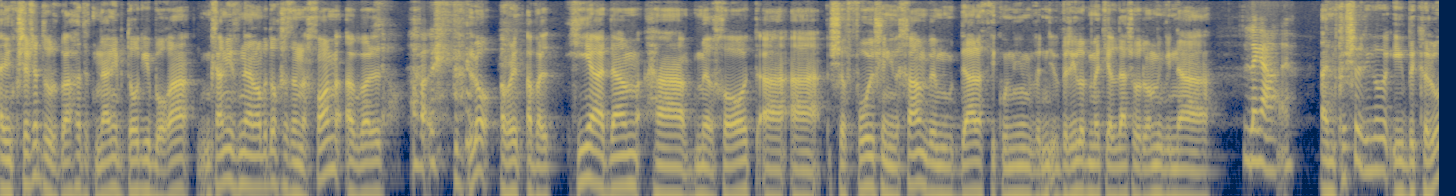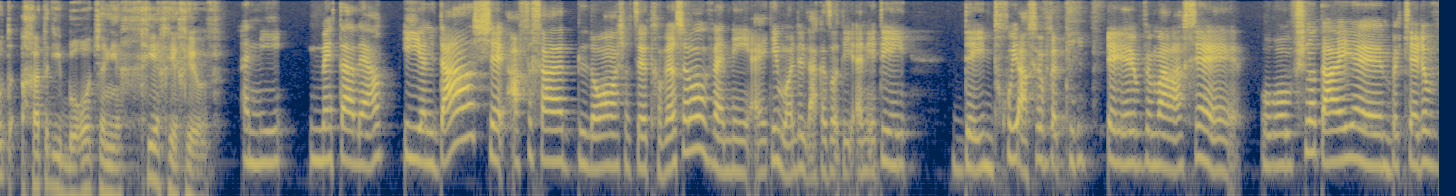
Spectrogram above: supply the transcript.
אני חושב שאת לוקחת את נני בתור גיבורה, מבחינת מבנה אני לא בטוח שזה נכון, אבל לא, אבל, אבל היא האדם המרכאות השפוי שנלחם ומודע לסיכונים, ולילו באמת ילדה שעוד לא מבינה. לגמרי. אני חושב שלילו היא בקלות אחת הגיבורות שאני הכי הכי הכי אוהב. אני מתה עליה. היא ילדה שאף אחד לא ממש רוצה להיות חבר שלו, ואני הייתי מאוד ילדה כזאת, אני הייתי די דחויה חברתית אה, במהלך אה, רוב שנותיי אה, בקרב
